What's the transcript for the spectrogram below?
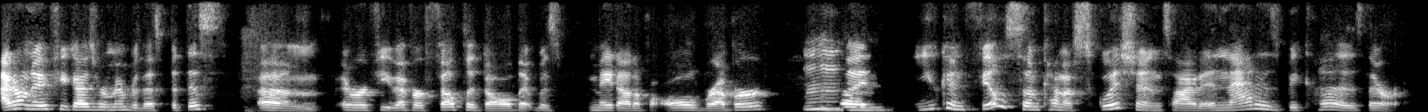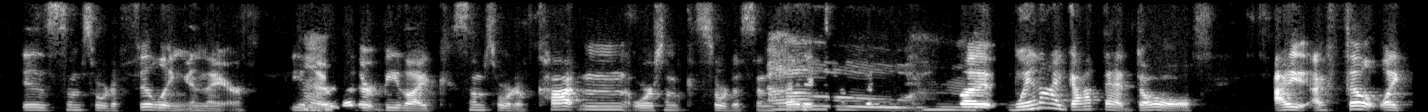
I don't know if you guys remember this, but this, um, or if you've ever felt a doll that was made out of all rubber. Mhm. but you can feel some kind of squish inside, and that is because there is some sort of filling in there. You Hmm. know, whether it be like some sort of cotton or some sort of synthetic. Oh, Mhm. But when I got that doll, I I felt like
